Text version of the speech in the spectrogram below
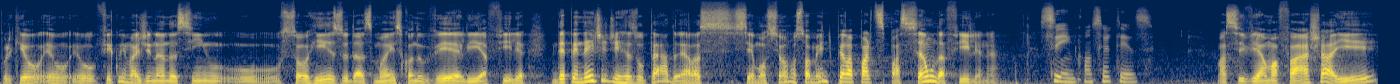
Porque eu, eu, eu fico imaginando assim o, o, sorriso das mães quando vê ali a filha, independente de resultado, elas se emocionam somente pela participação da filha, né? Sim, com certeza. Mas se vier uma faixa, aí.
